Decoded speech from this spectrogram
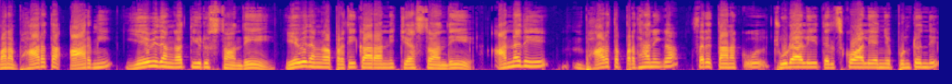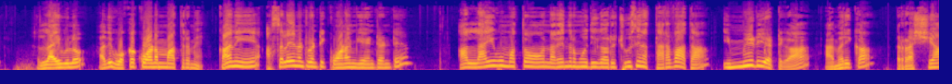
మన భారత ఆర్మీ ఏ విధంగా తీరుస్తోంది? ఏ విధంగా ప్రతీకారాన్ని చేస్తోంది? అన్నది భారత ప్రధానిగా సరే తనకు చూడాలి తెలుసుకోవాలి అని చెప్పి ఉంటుంది. లైవ్లో అది ఒక కోణం మాత్రమే. కానీ అసలైనటువంటి కోణం ఏంటంటే ఆ లైవ్ మొత్తం నరేంద్ర మోదీ గారు చూసిన తర్వాత ఇమ్మీడియట్గా America Russia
